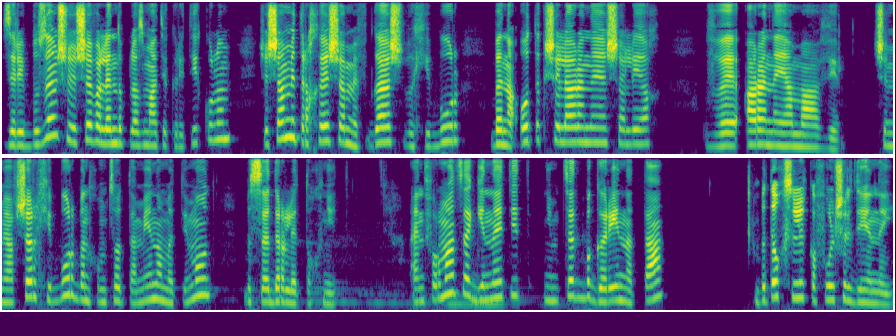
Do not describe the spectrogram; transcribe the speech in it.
זה ריבוזם שיושב על אנדופלזמטיק רטיקולום, ששם מתרחש המפגש וחיבור בין העותק של RNA השליח ו-RNA המעביר, שמאפשר חיבור בין חומצות אמינו מתאימות בסדר לתוכנית. האינפורמציה הגנטית נמצאת בגרעין התא בתוך סליל כפול של DNA,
